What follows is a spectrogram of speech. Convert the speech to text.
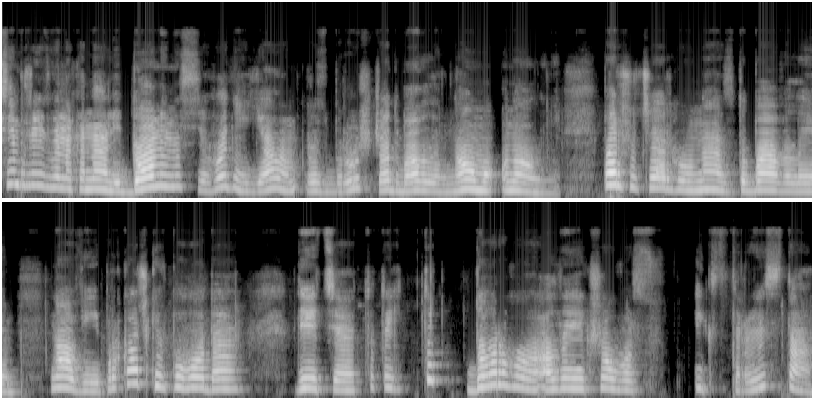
Всім привіт, ви на каналі Домінус. Сьогодні я вам розберу, що додали в новому оновленні. В першу чергу у нас додали нові прокачки в погода. Дивіться, тут, тут дорого, але якщо у вас X300,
